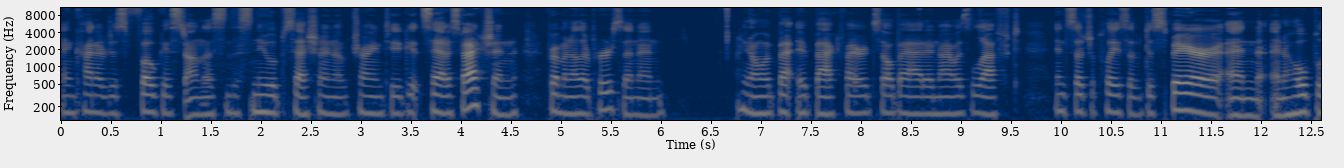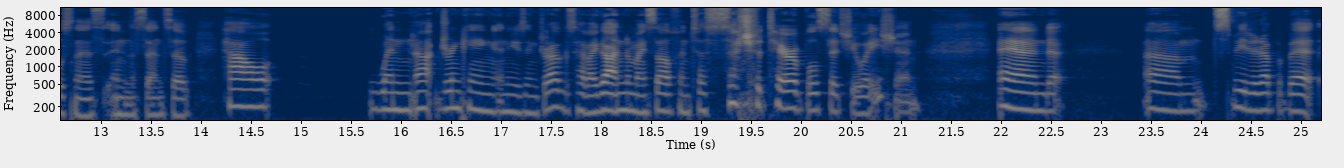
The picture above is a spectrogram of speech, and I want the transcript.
and kind of just focused on this this new obsession of trying to get satisfaction from another person and you know it, ba- it backfired so bad and I was left in such a place of despair and and hopelessness in the sense of how when not drinking and using drugs have I gotten to myself into such a terrible situation and um, speed it up a bit,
